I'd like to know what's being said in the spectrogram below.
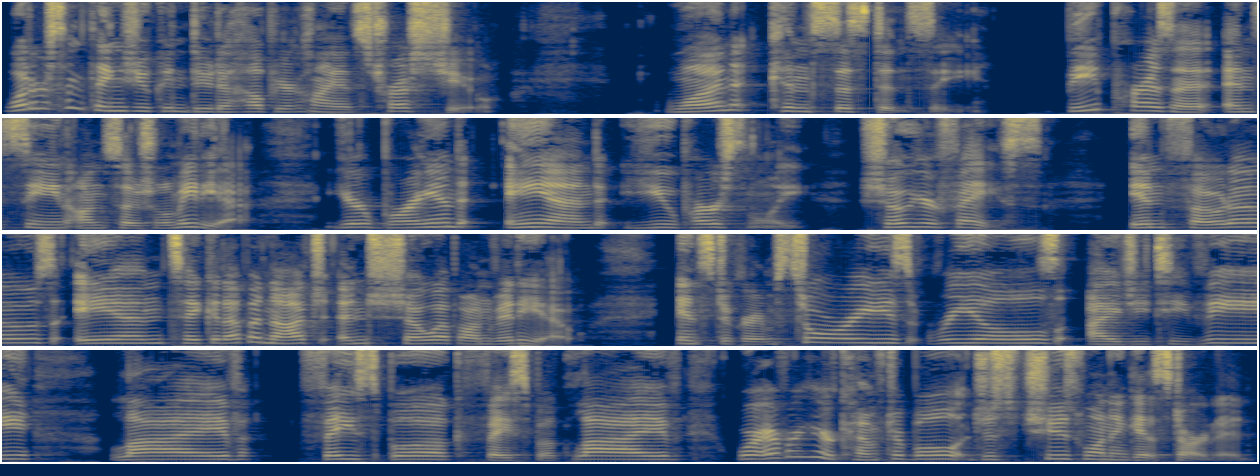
What are some things you can do to help your clients trust you? One, consistency. Be present and seen on social media your brand and you personally. Show your face in photos and take it up a notch and show up on video. Instagram stories, reels, IGTV, live, Facebook, Facebook Live, wherever you're comfortable, just choose one and get started.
